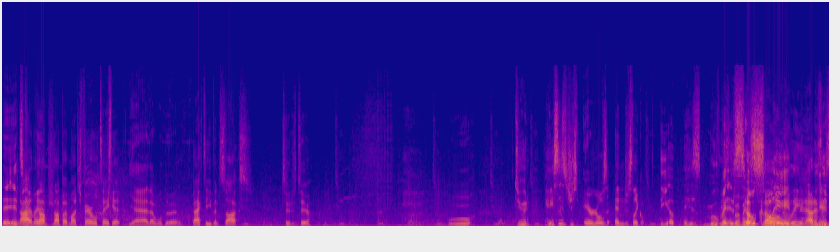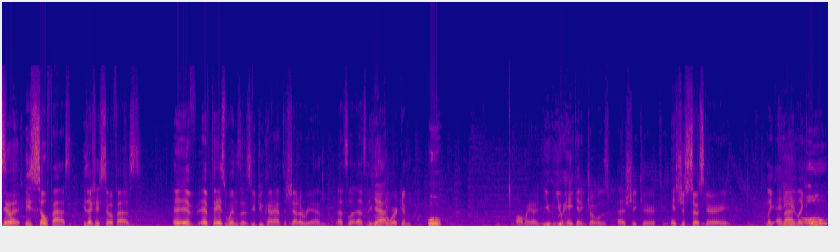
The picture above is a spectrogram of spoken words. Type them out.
it's not, kind not, of not by much. Fair will take it. yeah, that will do it. Back to even stocks, two to two. Ooh, dude, Pace is just aerials and just like the uh, his movement His is movement so is so clean. clean. How does he do it? He's so fast. He's actually so fast. If if Pace wins this, you do kind of have to shadow Rian. That's that's the Yeah. Orca working. Ooh. Oh my god, you you hate getting juggled as, as here. It's just so scary. Like any That- like oh,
